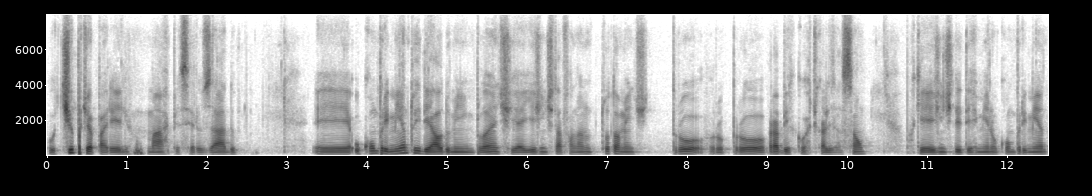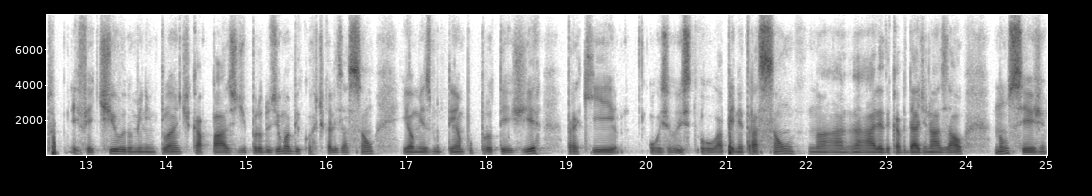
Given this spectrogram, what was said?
o tipo de aparelho MARP a ser usado, é, o comprimento ideal do mini implante, e aí a gente está falando totalmente para a bicorticalização, porque aí a gente determina o comprimento efetivo do mini implante capaz de produzir uma bicorticalização e ao mesmo tempo proteger para que a penetração na, na área da cavidade nasal não seja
